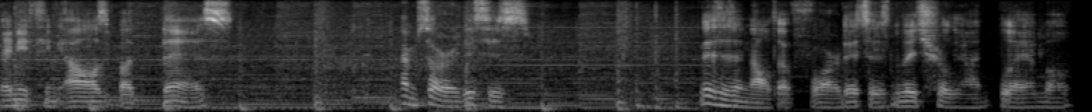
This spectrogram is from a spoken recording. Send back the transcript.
anything else but this. I'm sorry, this is this is an Alta 4. This is literally unplayable.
